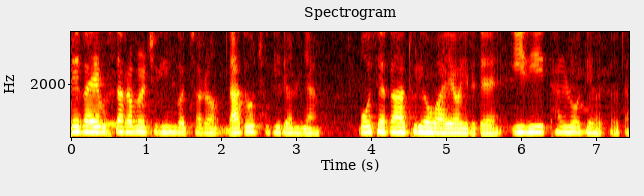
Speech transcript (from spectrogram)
내가 애굽 사람을 죽인 것처럼 나도 죽이려느냐? 모세가 두려워하여 이르되 일이 탈로 되었도다.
